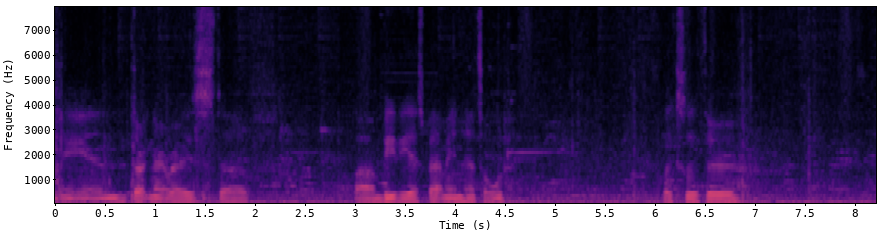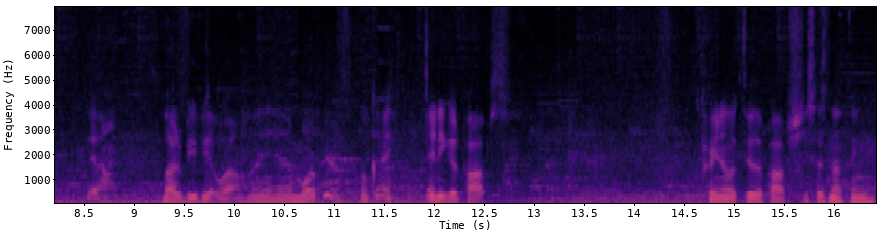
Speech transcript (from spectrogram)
and Dark Knight Rise stuff. Uh, BVS Batman, that's old. Lex Luthor. Yeah, a lot of BVS. Wow, and more up here. Okay. Any good pops? Karina looked through the pops. She says nothing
